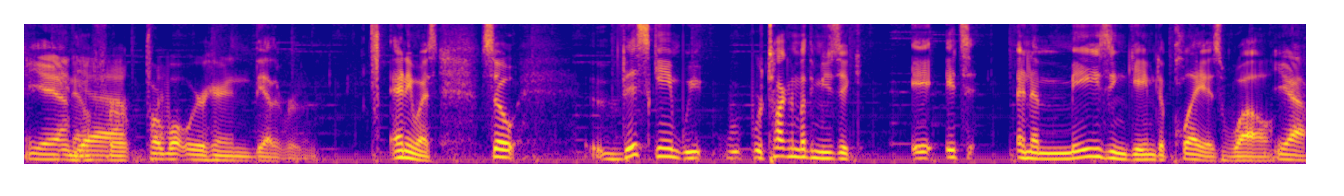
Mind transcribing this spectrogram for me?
Yeah. you know Yeah. for for what we were hearing in the other version. Anyways, so this game we we're talking about the music. It, it's an amazing game to play as well. Yeah.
